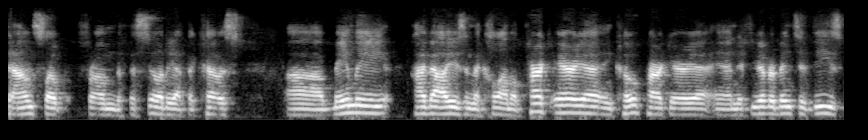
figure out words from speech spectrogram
downslope from the facility at the coast. Uh, mainly high values in the Kalama Park area and Cove Park area. And if you've ever been to these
